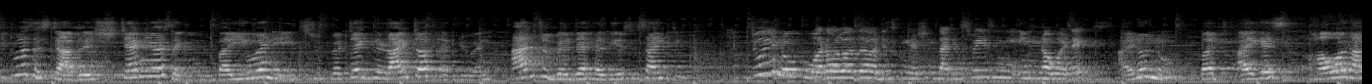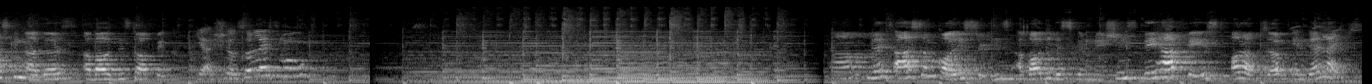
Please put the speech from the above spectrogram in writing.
It was established 10 years ago by UNAIDS to protect the right of everyone and to build a healthier society. Do you know what all are the discrimination that is facing in nowadays? I don't know, but I guess how about asking others about this topic? Yeah, sure. So let's move. Now, let's ask some college students about the discriminations they have faced or observed in their lives.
